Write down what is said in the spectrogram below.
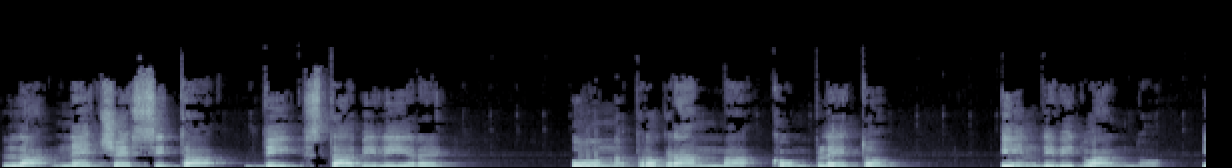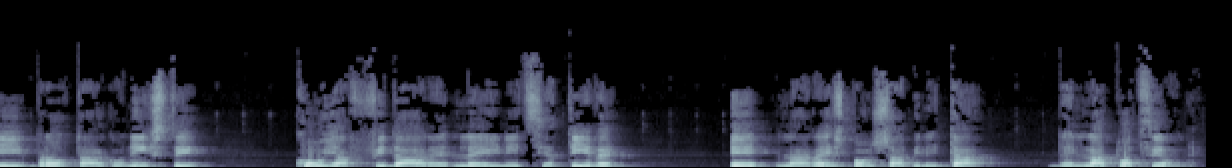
la necessità di stabilire un programma completo individuando i protagonisti cui affidare le iniziative e la responsabilità dell'attuazione.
